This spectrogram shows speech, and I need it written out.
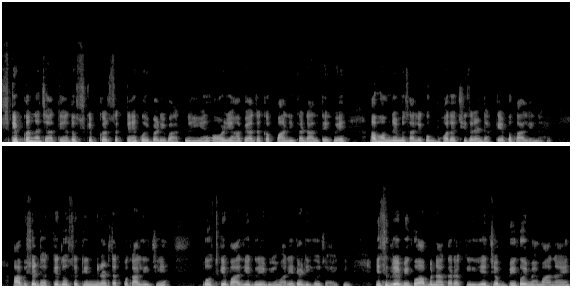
स्किप करना चाहते हैं तो स्किप कर सकते हैं, कोई बड़ी बात नहीं है। और यहाँ पे आधा कप पानी का डालते हुए अब हमने मसाले को बहुत अच्छी तरह ढक के पका लेना है। आप इसे ढक के दो से तीन मिनट तक पका लीजिए तो उसके बाद ये ग्रेवी हमारी रेडी हो जाएगी। इस ग्रेवी को आप बनाकर रख लीजिए। जब भी कोई मेहमान आए,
